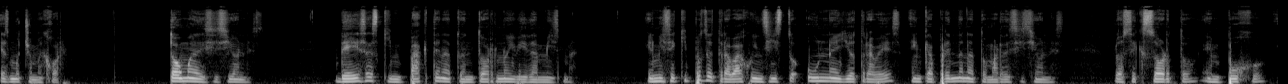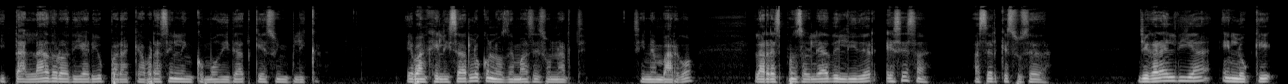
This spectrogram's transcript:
es mucho mejor. Toma decisiones, de esas que impacten a tu entorno y vida misma. En mis equipos de trabajo insisto una y otra vez en que aprendan a tomar decisiones. Los exhorto, empujo y taladro a diario para que abracen la incomodidad que eso implica. Evangelizarlo con los demás es un arte. Sin embargo, la responsabilidad del líder es esa, hacer que suceda. Llegará el día en lo que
